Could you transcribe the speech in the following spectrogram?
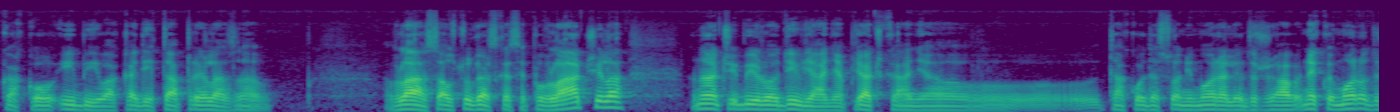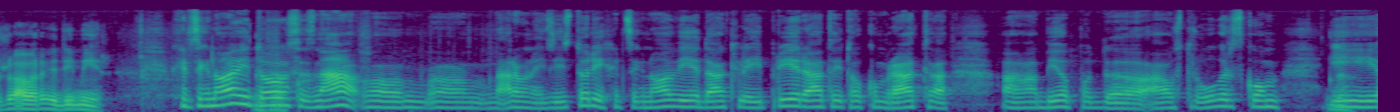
kako i biva kad je ta prelazna vlast Austrugarska se povlačila, znači bilo je divljanja, pljačkanja, tako da su oni morali održavati, neko je morao održavati red i mir. Herceg-Novi, to se zna, naravno iz istorije, Herceg-Novi je dakle i prije rata i tokom rata bio pod Austro-Ugarskom, i,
